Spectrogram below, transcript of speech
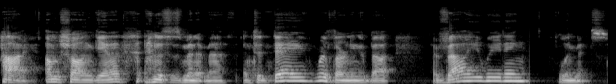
Hi, I'm Sean Gannon, and this is Minute Math, and today we're learning about evaluating limits.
